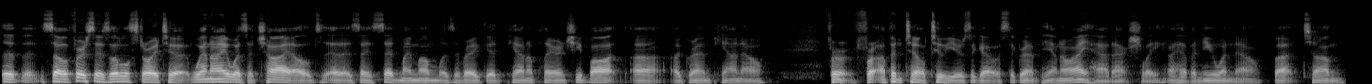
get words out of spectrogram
the, the, so first there's a little story to it. When I was a child, as I said, my mom was a very good piano player, and she bought uh, a grand piano for for up until two years ago. It's the grand piano I had actually. I have a new one now, but um,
